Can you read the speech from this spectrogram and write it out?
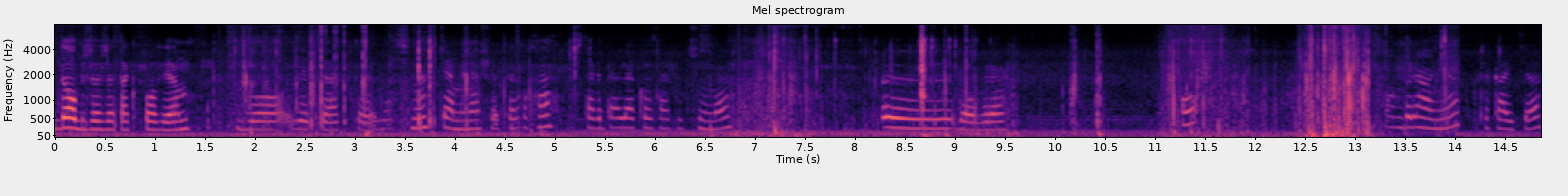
dobrze, że tak powiem, bo wiecie jak to jest właśnie. Ciemnia się trochę, tak daleko zarzucimy. Yy, dobra. O! Mam branie. Czekajcie.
